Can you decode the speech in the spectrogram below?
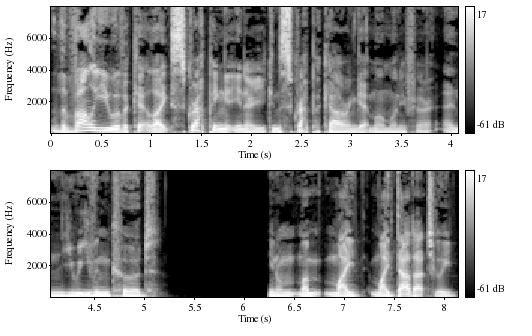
the value of a ca- like scrapping it. You know, you can scrap a car and get more money for it, and you even could. You know, my my my dad actually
